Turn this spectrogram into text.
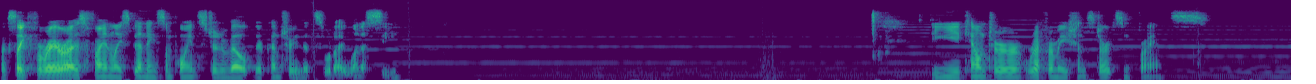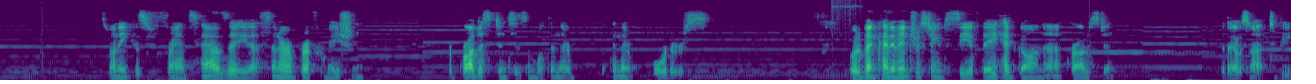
Looks like Ferrara is finally spending some points to develop their country. That's what I want to see. The Counter-Reformation starts in France. It's funny because France has a uh, center of Reformation for Protestantism within their within their borders. It would have been kind of interesting to see if they had gone uh, Protestant, but that was not to be.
